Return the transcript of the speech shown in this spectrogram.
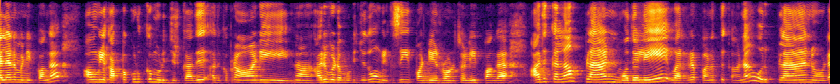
கல்யாணம் பண்ணியிருப்பாங்க அவங்களுக்கு அப்போ கொடுக்க முடிஞ்சிருக்காது. அதுக்கப்புறம் ஆடி நான் அறுவடை முடிஞ்சதும் உங்களுக்கு சீர் பண்ணிடுறோன்னு சொல்லியிருப்பாங்க. அதுக்கெல்லாம் பிளான் முதலே வர்ற பணத்துக்கான ஒரு பிளானோட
